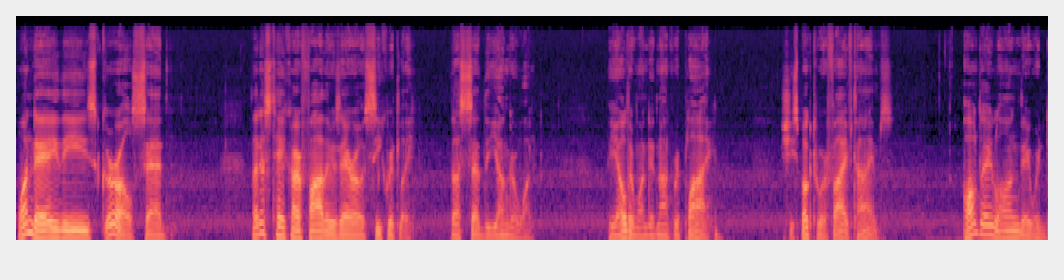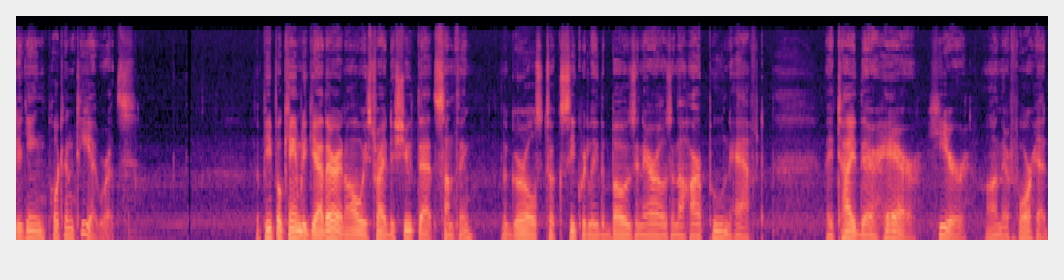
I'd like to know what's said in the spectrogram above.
One day these girls said, Let us take our father's arrows secretly. Thus said the younger one. The elder one did not reply. She spoke to her five times. All day long they were digging potentilla roots. The people came together and always tried to shoot that something. The girls took secretly the bows and arrows and the harpoon haft. They tied their hair here on their forehead.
